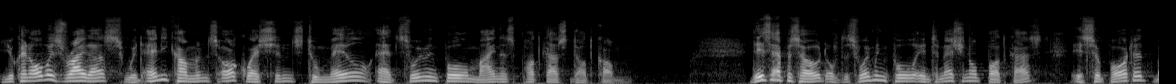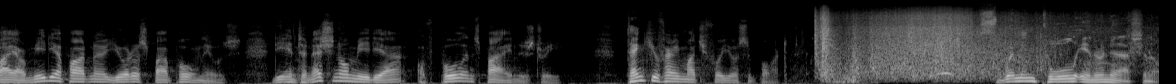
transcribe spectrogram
You can always write us with any comments or questions to mail at swimmingpool-podcast.com. This episode of the Swimming Pool International podcast is supported by our media partner Eurospa Pool News, the international media of pool and spa industry. Thank you very much for your support. Swimming Pool International,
